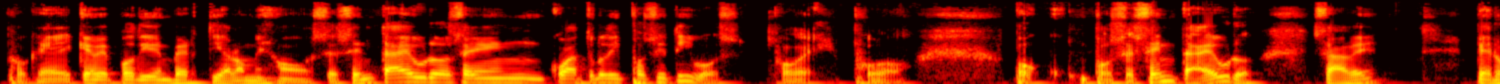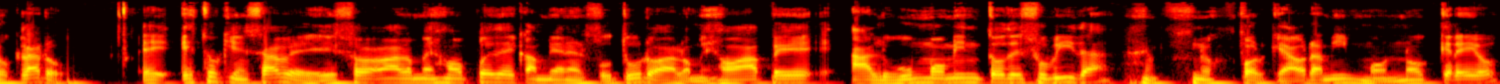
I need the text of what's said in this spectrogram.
porque hay que he podido invertir a lo mejor 60 euros en cuatro dispositivos, pues, pues, pues, 60 euros, ¿sabes? Pero claro, eh, esto quién sabe, eso a lo mejor puede cambiar en el futuro, a lo mejor Apple algún momento de su vida, no, porque ahora mismo no creo,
